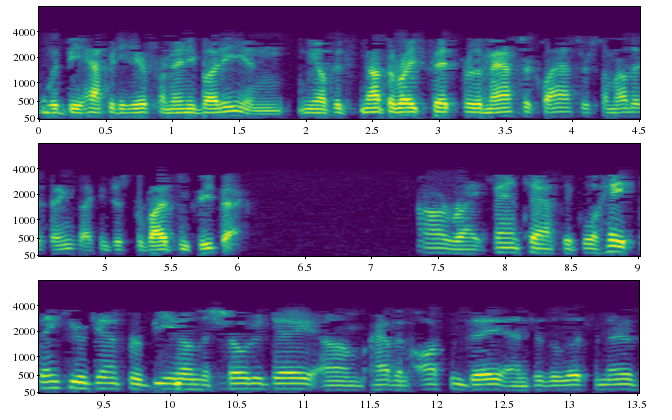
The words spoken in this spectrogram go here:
would be happy to hear from anybody. And, you know, if it's not the right fit for the master class or some other things, I can just provide some feedback. All right. Fantastic. Well, hey, thank you again for being on the show today. Um, have an awesome day. And to the listeners,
